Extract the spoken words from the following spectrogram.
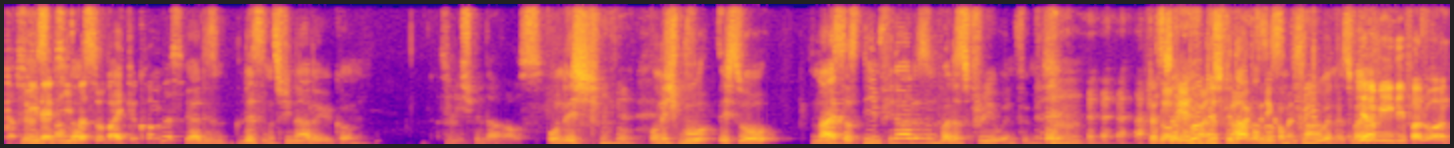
Gab es irgendein Team, anders. was so weit gekommen ist? Ja, die sind bis ins Finale gekommen. Also ich bin da raus. Und ich, und ich, wo, ich so, nice, dass die im Finale sind, weil das ist Free-Win für mich. Das ist Ich habe wirklich gedacht, dass das ein. Free-Win ist. Wir haben gegen die verloren.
